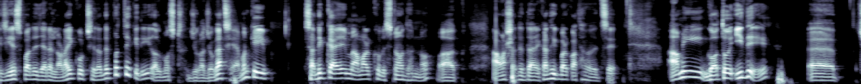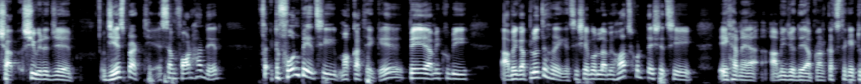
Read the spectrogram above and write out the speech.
এজিএস পদে যারা লড়াই করছে তাদের প্রত্যেকেরই অলমোস্ট যোগাযোগ আছে। এমনকি সাদিক কায়েম আমার খুব স্নেহধন্য আমার সাথে তার একাধিকবার কথা হয়েছে। আমি গত ঈদে শিবিরের যে জিএস প্রার্থী এস এম ফরহাদের একটা ফোন পেয়েছি মক্কা থেকে, পেয়ে আমি খুবই আবেগ আপ্লুত হয়ে গেছি। সে বলল, আমি হজ করতে এসেছি, এখানে আমি যদি আপনার কাছ থেকে একটু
